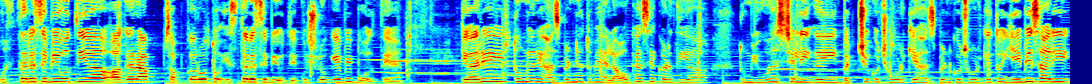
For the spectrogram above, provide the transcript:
उस तरह से भी होती है, अगर आप सब करो तो इस तरह से भी होती है। कुछ लोग ये भी बोलते हैं कि, अरे, तुम मेरे हस्बैंड ने तुम्हें अलाउ कैसे कर दिया? तुम यूएस चली गई, बच्चे को छोड़ के हस्बैंड को छोड़ के। तो ये भी सारी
